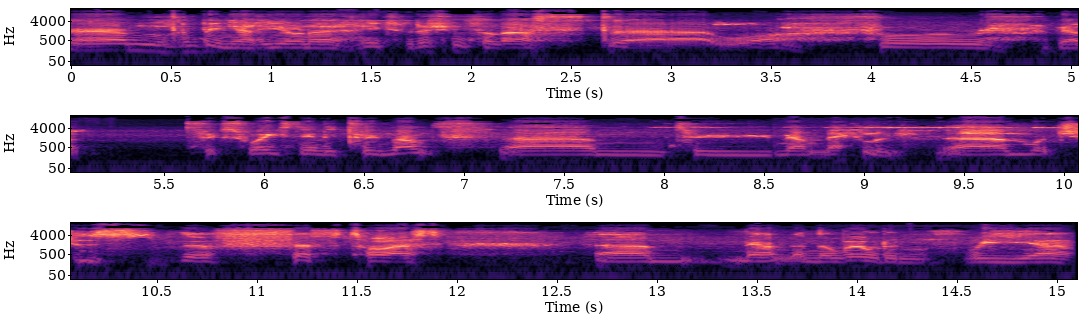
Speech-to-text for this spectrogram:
Um, I've been out here on an expedition for the last uh, for about six weeks, nearly two months, um, to Mount Makalu, um, which is the fifth highest um, mountain in the world, and we um,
